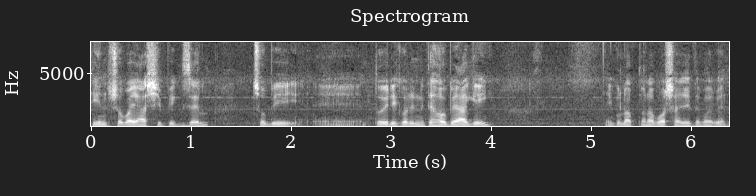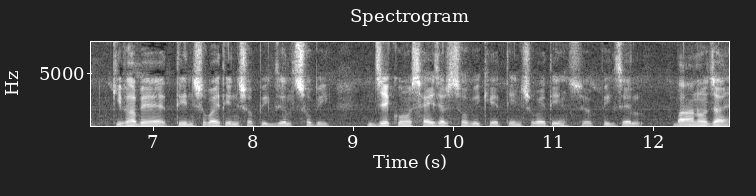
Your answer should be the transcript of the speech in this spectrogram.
তিনশো বাই আশি পিক্সেল ছবি তৈরি করে নিতে হবে আগেই। এগুলো আপনারা বসায় যেতে পারবেন। কীভাবে তিনশো বাই তিনশো পিক্সেল ছবি যে কোনো সাইজের ছবিকে তিনশো বাই তিনশো পিক্সেল বানানো যায়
